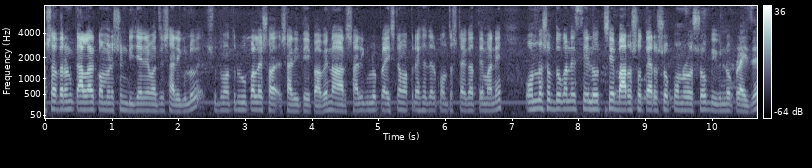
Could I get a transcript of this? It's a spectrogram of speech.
অসাধারণ কালার কম্বিনেশন ডিজাইনের মাঝে শাড়িগুলো শুধুমাত্র রূপালয় শাড়িতেই পাবেন। আর শাড়িগুলোর প্রাইসটা মাত্র এক হাজার পঞ্চাশ টাকাতে মানে অন্য সব দোকানে সেল হচ্ছে বারোশো, তেরোশো, পনেরোশো বিভিন্ন প্রাইসে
